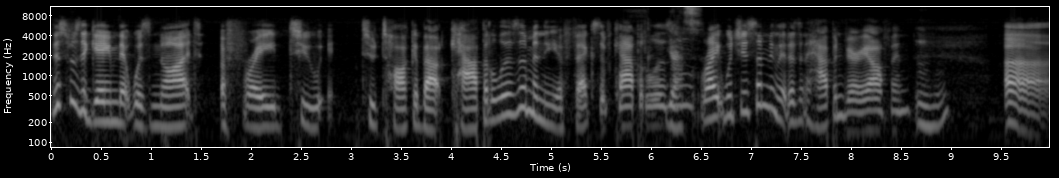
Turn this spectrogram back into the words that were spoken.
this was a game that was not afraid to to talk about capitalism and the effects of capitalism, Yes. right? Which is something that doesn't happen very often. Uh,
